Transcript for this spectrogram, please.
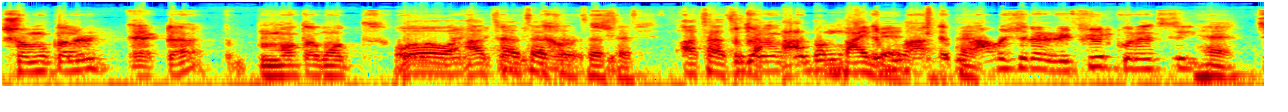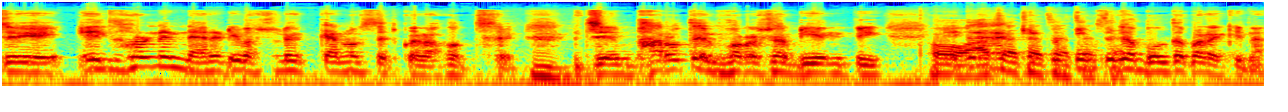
সমকালের একটা মতামত। আমি সেটা রিফিউট করেছি হ্যাঁ। যে এই ধরনের ন্যারেটিভ আসলে কেন সেট করা হচ্ছে? যে ভারতের ভরসা বিএনপি আচ্ছা, আচ্ছা, আচ্ছা, বলতে পারে কিনা?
